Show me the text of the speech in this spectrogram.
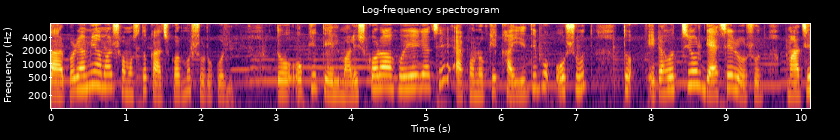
তারপরে আমি আমার সমস্ত কাজকর্ম শুরু করি। তো ওকে তেল মালিশ করা হয়ে গেছে, এখন ওকে খাইয়ে দেব ওষুধ। তো এটা হচ্ছে ওর গ্যাসের ওষুধ। মাঝে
